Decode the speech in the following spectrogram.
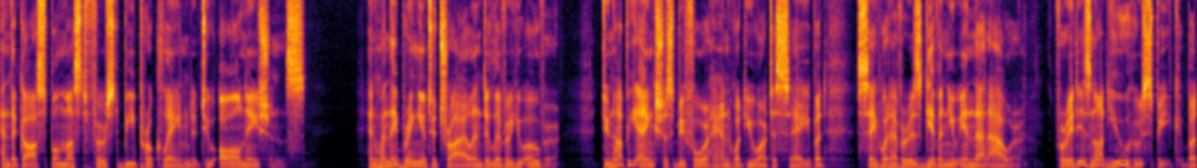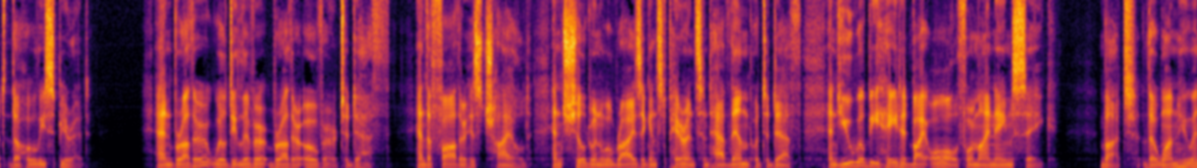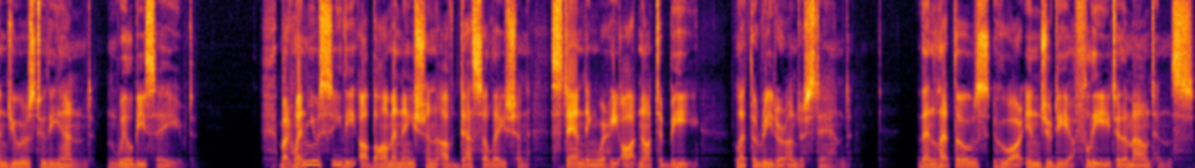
And the gospel must first be proclaimed to all nations. And when they bring you to trial and deliver you over, do not be anxious beforehand what you are to say, but say whatever is given you in that hour, for it is not you who speak, but the Holy Spirit. And brother will deliver brother over to death, and the father his child, and children will rise against parents and have them put to death, and you will be hated by all for my name's sake. But the one who endures to the end will be saved. But when you see the abomination of desolation standing where he ought not to be, let the reader understand. Then let those who are in Judea flee to the mountains.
